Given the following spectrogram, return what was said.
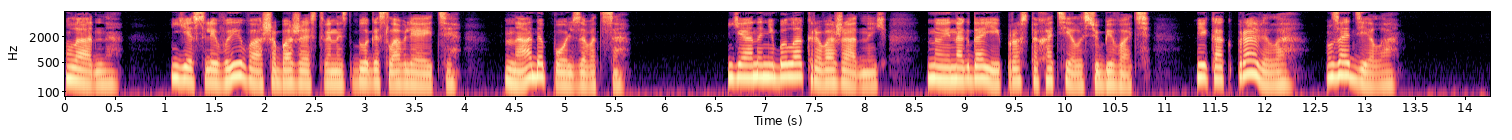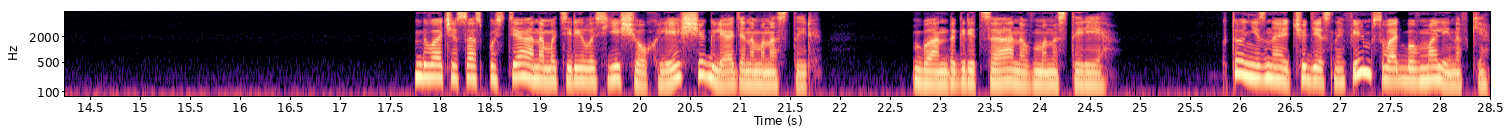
«Ладно, если вы, ваша божественность, благословляете, надо пользоваться». Яна не была кровожадной, но иногда ей просто хотелось убивать. И, как правило, за дело. Два часа спустя она материлась еще хлеще, глядя на монастырь. Банда Грициана в монастыре. Кто не знает чудесный фильм «Свадьба в Малиновке»?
